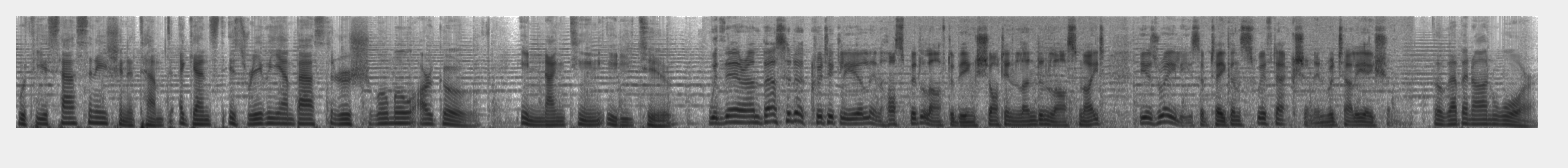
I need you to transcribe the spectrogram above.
with the assassination attempt against Israeli Ambassador Shlomo Argov in 1982. With their ambassador critically ill in hospital after being shot in London last night, the Israelis have taken swift action in retaliation. The Lebanon War,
